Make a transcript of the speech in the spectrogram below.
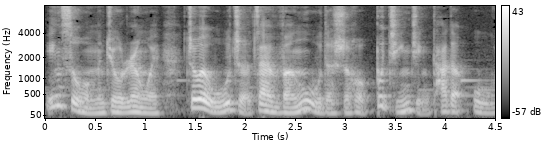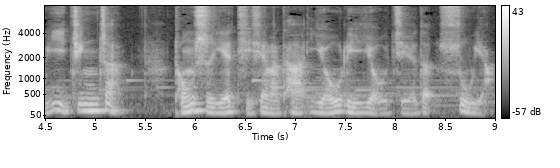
因此，我们就认为这位舞者在文武的时候，不仅仅他的武艺精湛，同时也体现了他有礼有节的素养。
